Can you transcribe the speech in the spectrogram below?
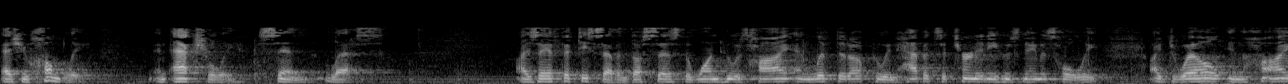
as you humbly and actually sin less. Isaiah 57, thus says the one who is high and lifted up, who inhabits eternity, whose name is holy. I dwell in the high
